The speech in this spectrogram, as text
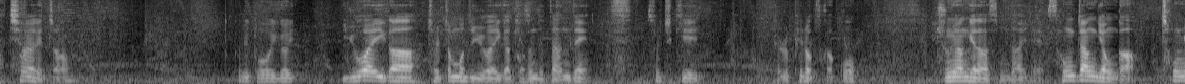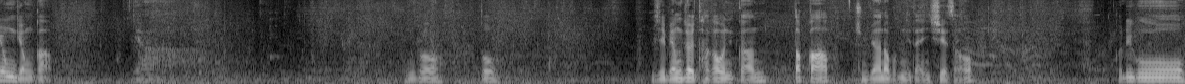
다 채워야겠죠. 그리고 이거 UI가 절전 모드 UI가 개선됐다는데 솔직히 별로 필요 없을 것 같고 중요한 게 나왔습니다. 이제 성장 경갑, 청룡 경갑. 야 이거 또 이제 명절 다가오니까 떡값 준비하나 봅니다. NC에서. 그리고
